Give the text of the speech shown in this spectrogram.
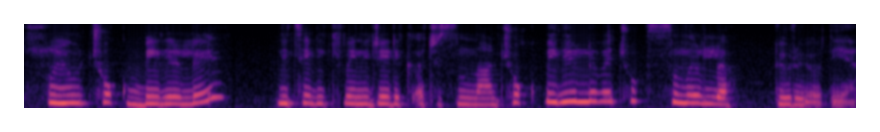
suyu çok belirli, nitelik ve nicelik açısından çok belirli ve çok sınırlı görüyor diye.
